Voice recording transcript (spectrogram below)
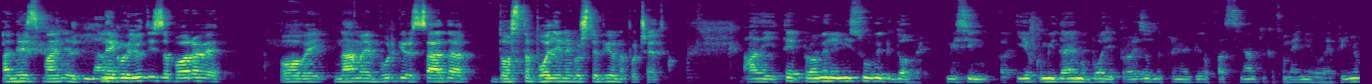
a ne smanjili, Nama- nego ljudi zaborave, ovaj, nama je burger sada dosta bolji nego što je bio na početku. Ali te promene nisu uvek dobre. Mislim, iako mi dajemo bolji proizvod, na primjer, je bilo fascinantno kad smo menjali lepinju,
